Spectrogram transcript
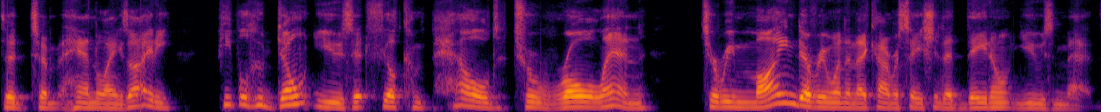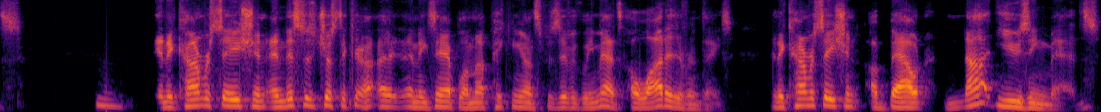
to, to handle anxiety, people who don't use it feel compelled to roll in to remind everyone in that conversation that they don't use meds. Mm. In a conversation, and this is just a, an example, I'm not picking on specifically meds, a lot of different things. In a conversation about not using meds,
